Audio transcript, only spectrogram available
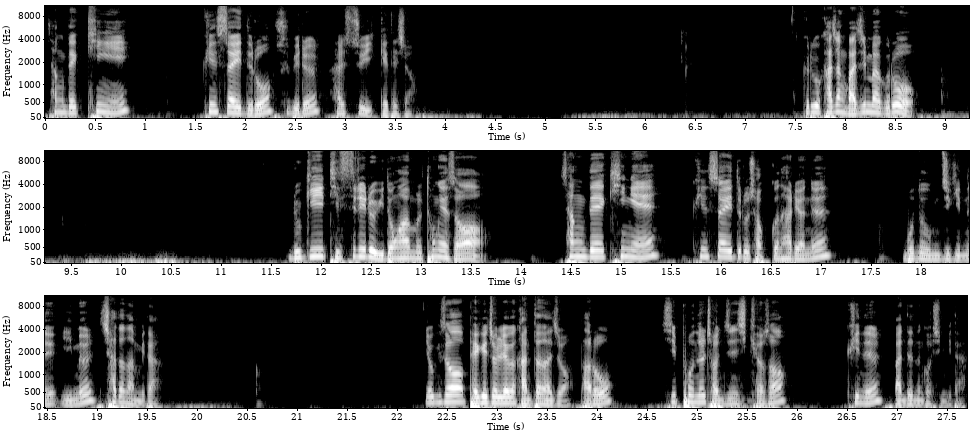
상대 킹이 퀸 사이드로 수비를 할 수 있게 되죠. 그리고 가장 마지막으로 룩이 D3로 이동함을 통해서 상대 킹의 퀸 사이드로 접근하려는 모든 움직임을 차단합니다. 여기서 백의 전략은 간단하죠. 바로 C폰을 전진시켜서 퀸을 만드는 것입니다.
